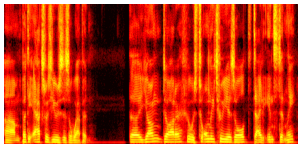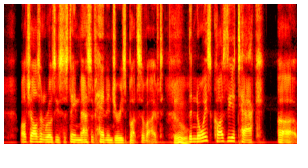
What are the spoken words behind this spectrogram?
um, but the axe was used as a weapon. The young daughter, who was only two years old, died instantly, while Charles and Rosie sustained massive head injuries but survived. Ooh. The noise caused the attack. Uh,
